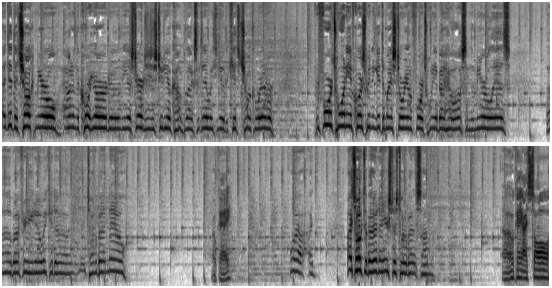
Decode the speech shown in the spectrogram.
I did the chalk mural out in the courtyard of the uh, Studio Complex. I did it with you know the kids' chalk or whatever. For 420, of course, we didn't get to my story on 420 about how awesome the mural is. Uh, but I figured, you know, we could uh, talk about it now. Okay. Well, I, I talked about it. Now you're supposed to talk about it some. Uh, okay, I saw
